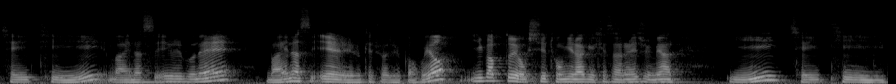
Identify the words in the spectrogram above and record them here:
JT 마이너스 1분의 마이너스 1 이렇게 주어질 거고요. 이 값도 역시 동일하게 계산을 해주면 2 JT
